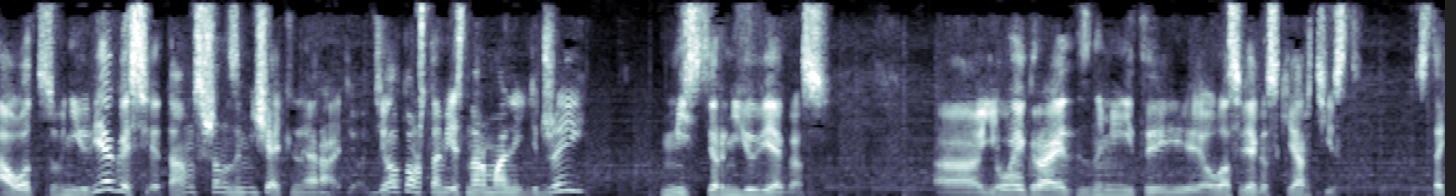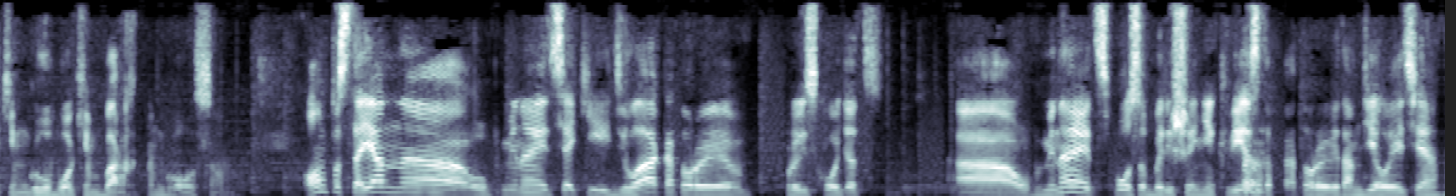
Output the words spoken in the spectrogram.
А вот в Нью-Вегасе там совершенно замечательное радио. Дело в том, что там есть нормальный диджей, мистер Нью-Вегас. А, его играет знаменитый лас-вегасский артист с таким глубоким бархатным голосом. Он постоянно упоминает всякие дела, которые происходят, а, упоминает способы решения квестов, которые вы там делаете.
